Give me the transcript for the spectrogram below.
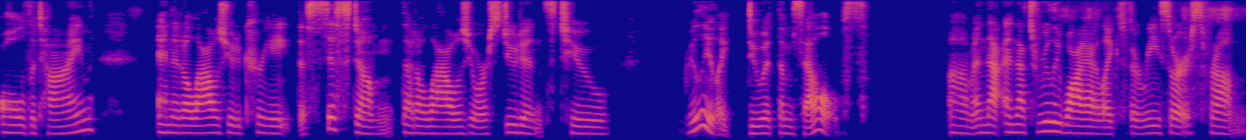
all the time. And it allows you to create the system that allows your students to really like do it themselves um, and that and that's really why I liked the resource from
